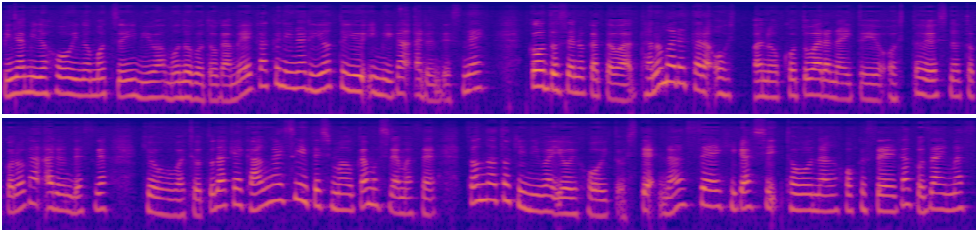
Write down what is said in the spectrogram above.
南の方位の持つ意味は物事が明確になるよという意味があるんですね。合土星の方は頼まれたらあの断らないというお人よしのところがあるんですが今日はちょっとだけ考えすぎてしまうかもしれません。そんな時には良い方位として南西東東南北西がございます。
